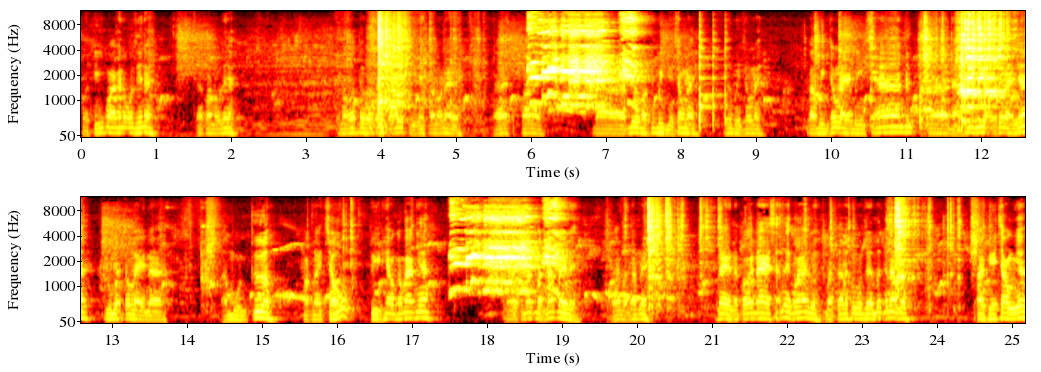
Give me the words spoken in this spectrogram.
thổi khí qua cái lỗ dưới này. Đây, con lỗ dưới này. Nó có tôi có cái chỉ này con lỗ này này. Đấy con này. Và đưa vào cái bình ở trong này đưa bình trong này. Và bình trong này mình sẽ đựng uh, để nguyên liệu trong này nhá. Nguyên liệu trong này là uh, mùn cưa hoặc là chấu tùy theo các bác nhé các bác bật nắp đây này. Đấy, bật nắp đây. Cái này nó có cái đai sẵn rồi các bác rồi bật ra nó không có rơi mất cái nắp đâu. À, phía trong nhá.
